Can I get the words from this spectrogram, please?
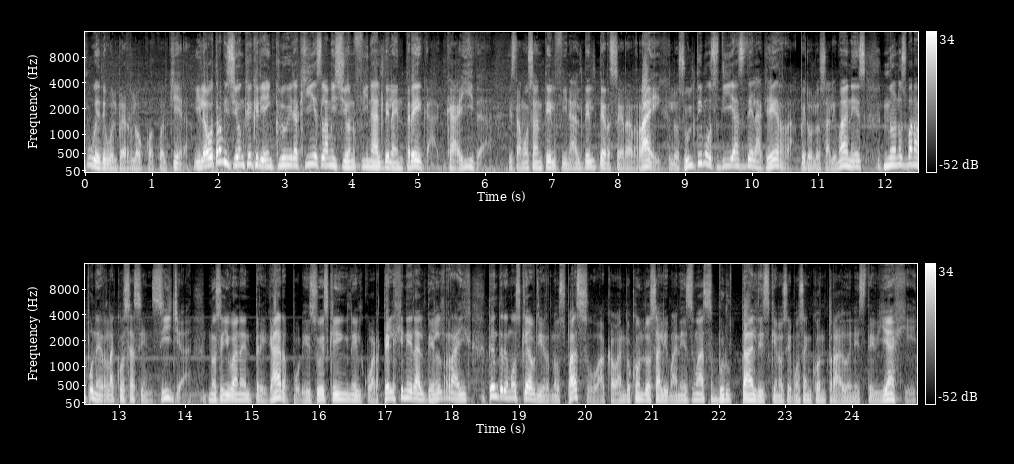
puede volver loco a cualquiera. Y la otra misión que quería incluir aquí es la misión final de la entrega, Caída Estamos ante el final del Tercer Reich, los últimos días de la guerra, pero los alemanes no nos van a poner la cosa sencilla, no se iban a entregar, por eso es que en el cuartel general del Reich tendremos que abrirnos paso, acabando con los alemanes más brutales que nos hemos encontrado en este viaje.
